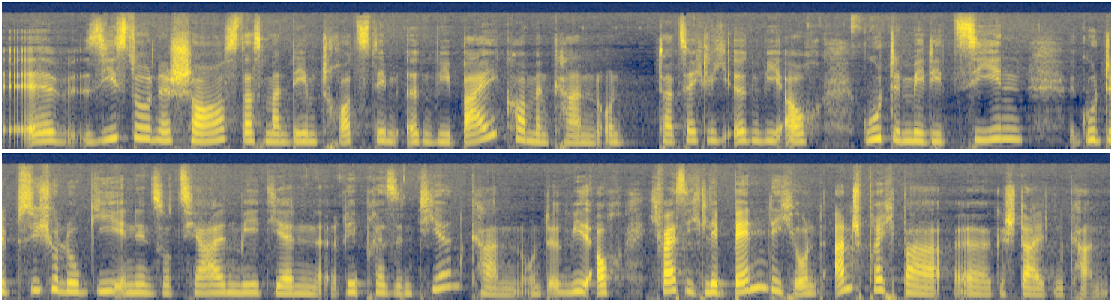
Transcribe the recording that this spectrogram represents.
äh, siehst du eine Chance, dass man dem trotzdem irgendwie beikommen kann und tatsächlich irgendwie auch gute Medizin, gute Psychologie in den sozialen Medien repräsentieren kann und irgendwie auch, ich weiß nicht, lebendig und ansprechbar äh, gestalten kann.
